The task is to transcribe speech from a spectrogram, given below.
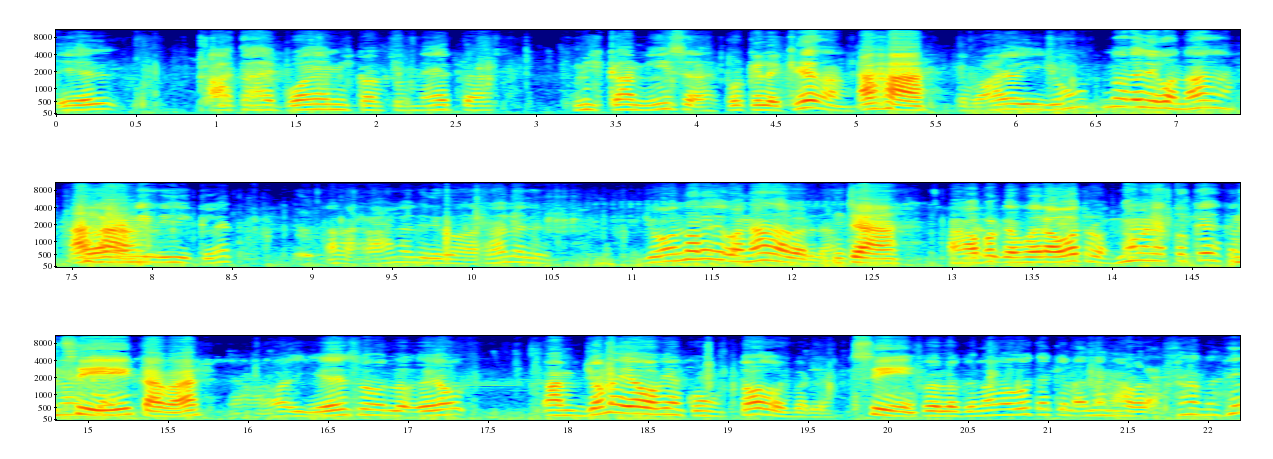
Él hasta se pone mis calzonetas. mis camisas, porque le quedan. Ajá. Que vaya y yo no le digo nada. Ajá. Mi bicicleta. Agarrarla, le digo, agarrarla. le- Yo no le digo nada, ¿verdad? Ya. Ajá, porque fuera otro. No me la toques. que no sé Sí, cabal. qué. Ajá, y eso, lo, yo, mí- yo me llevo bien con todos, ¿verdad? Sí. Pero lo que no me gusta es que me anden abrazando. ¿sí?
